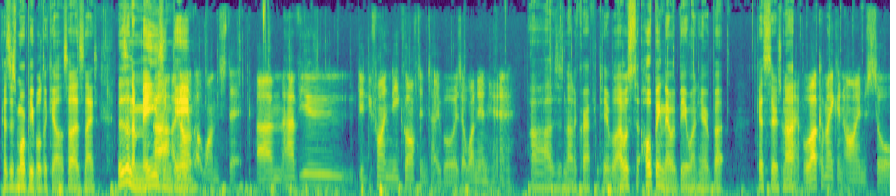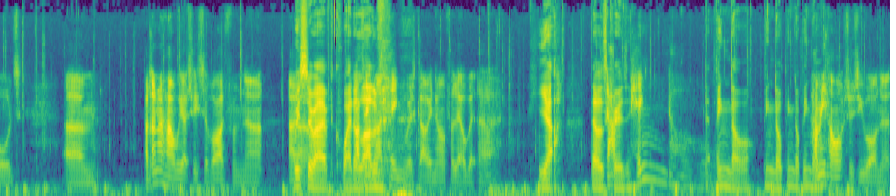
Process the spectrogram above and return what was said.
Cause there's more people to kill, so that's nice. This is an amazing Uh, I know game. I've got one stick. Um, have you? Did you find the crafting table? Is there one in here? Ah, this is not a crafting table. I was hoping there would be one here, but guess there's not. Alright, Well, I can make an iron sword. Um, I don't know how we actually survived from that. we Uh, survived quite a I lot think of. my ping was going off a little bit there. Yeah, that was that crazy. ping though. That bingo, bingo, bingo, bingo. How many hearts was you on at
